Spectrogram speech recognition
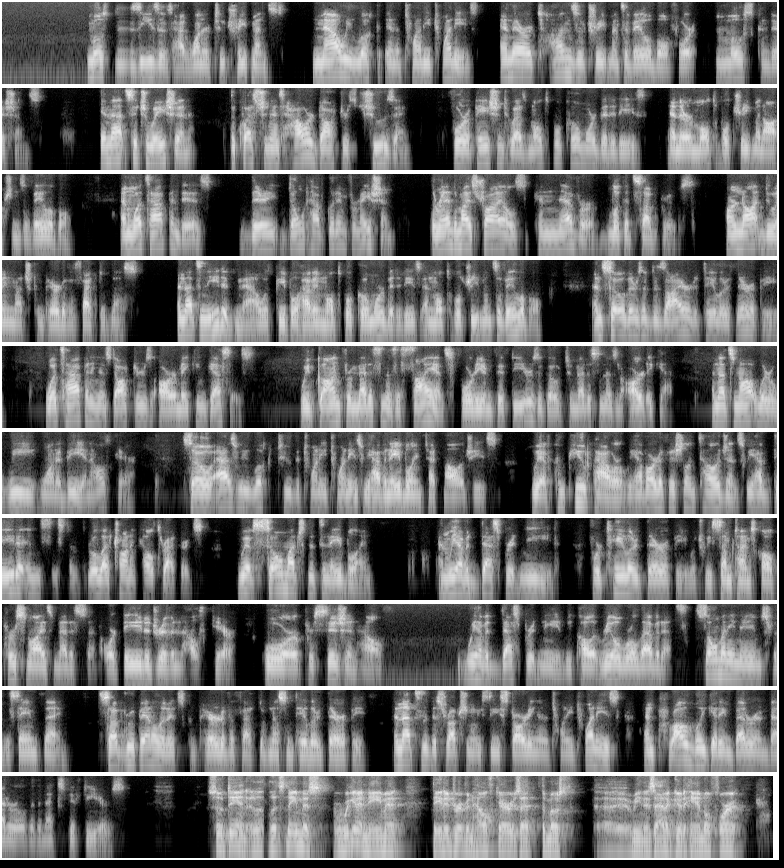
most diseases had one or two treatments. Now we look in the 2020s and there are tons of treatments available for most conditions. In that situation, the question is how are doctors choosing for a patient who has multiple comorbidities and there are multiple treatment options available? And what's happened is they don't have good information. The randomized trials can never look at subgroups, are not doing much comparative effectiveness. And that's needed now with people having multiple comorbidities and multiple treatments available. And so there's a desire to tailor therapy. What's happening is doctors are making guesses. We've gone from medicine as a science 40 and 50 years ago to medicine as an art again. And that's not where we want to be in healthcare. So as we look to the 2020s, we have enabling technologies. We have compute power. We have artificial intelligence. We have data in the system through electronic health records. We have so much that's enabling. And we have a desperate need for tailored therapy, which we sometimes call personalized medicine or data driven healthcare or precision health. We have a desperate need. We call it real world evidence. So many names for the same thing subgroup analytics, comparative effectiveness, and tailored therapy. And that's the disruption we see starting in the 2020s and probably getting better and better over the next 50 years. So, Dan, uh, let's name this. Are we going to name it data driven healthcare? Is that the most, uh, I mean, is that a good handle for it?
